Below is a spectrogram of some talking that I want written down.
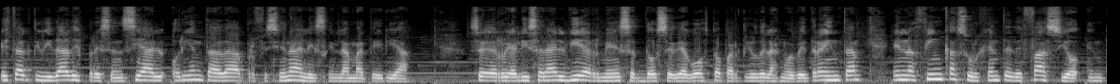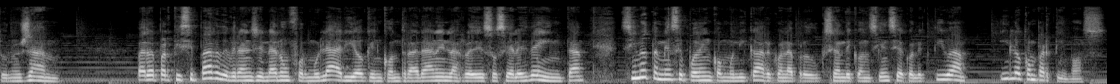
Esta actividad es presencial orientada a profesionales en la materia. Se realizará el viernes 12 de agosto a partir de las 9.30 en la finca Surgente de Facio, en Tunuyán. Para participar deberán llenar un formulario que encontrarán en las redes sociales de INTA, sino también se pueden comunicar con la producción de conciencia colectiva y lo compartimos.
